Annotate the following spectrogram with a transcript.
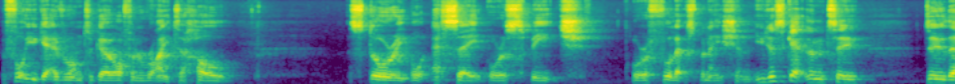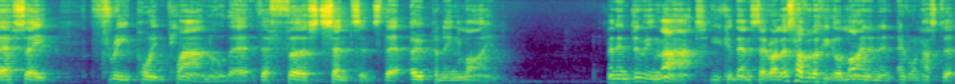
before you get everyone to go off and write a whole story or essay or a speech or a full explanation, you just get them to do their, say, three point plan or their, their first sentence, their opening line. And in doing that, you can then say, right, let's have a look at your line, and then everyone has to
